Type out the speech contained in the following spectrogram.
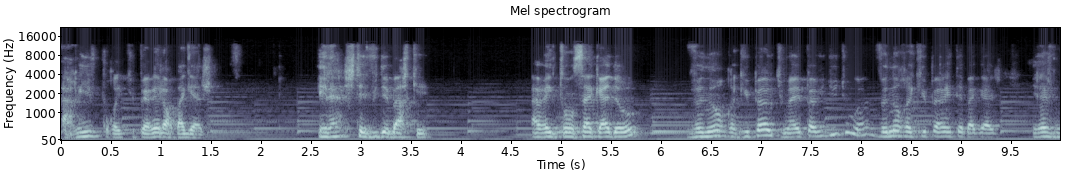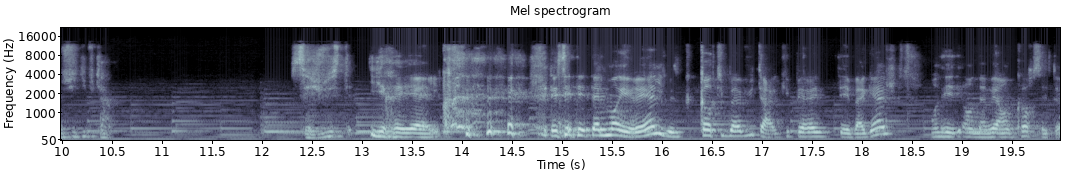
arrivent pour récupérer leurs bagages. Et là, je t'ai vu débarquer avec ton sac à dos, venant récupérer, tu m'avais pas vu du tout, hein, venant récupérer tes bagages. Et là, je me suis dit, putain, c'est juste irréel. et c'était tellement irréel que quand tu m'as vu, tu as récupéré tes bagages, on, est, on avait encore cette,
